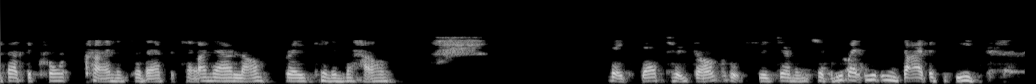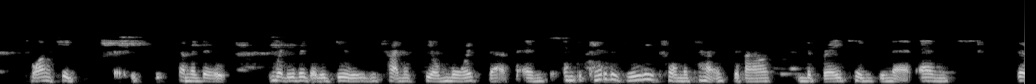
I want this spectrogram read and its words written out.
about the crime in South Africa. On our last break-in in the house, they stabbed her dog, which was a German Shepherd. He, he didn't die, but he wanted some of the whatever they were doing, trying to steal more stuff. And and Dakota was really traumatized about the break-ins and that. And so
